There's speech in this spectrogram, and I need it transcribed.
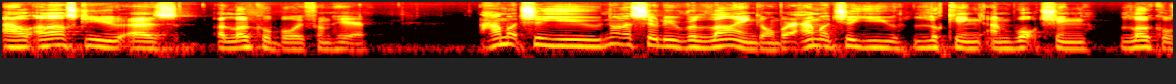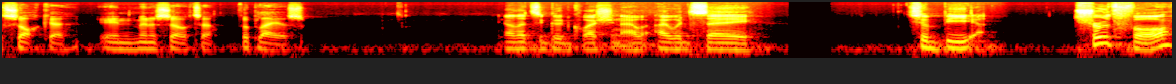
Al, I'll ask you as a local boy from here, how much are you not necessarily relying on, but how much are you looking and watching local soccer in Minnesota for players? You know, that's a good question. I would say, to be truthful,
